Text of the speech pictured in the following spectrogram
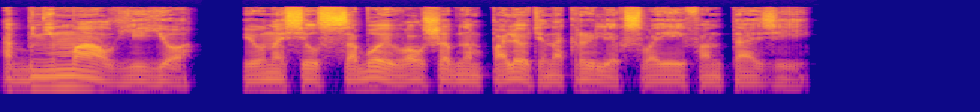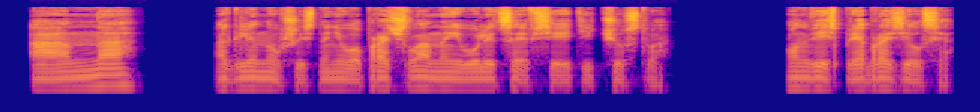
обнимал ее, и уносил с собой в волшебном полете на крыльях своей фантазии. А она, оглянувшись на него, прочла на его лице все эти чувства. Он весь преобразился.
